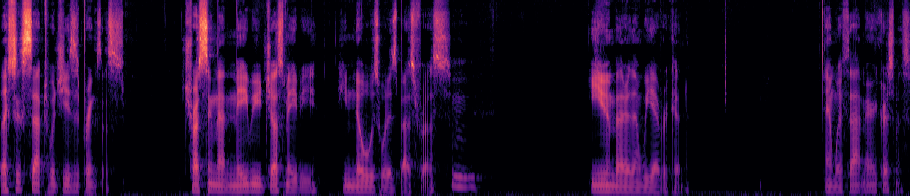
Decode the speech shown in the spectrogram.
Let's accept what Jesus brings us, trusting that maybe, just maybe, He knows what is best for us, Mm. even better than we ever could. And with that, Merry Christmas.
